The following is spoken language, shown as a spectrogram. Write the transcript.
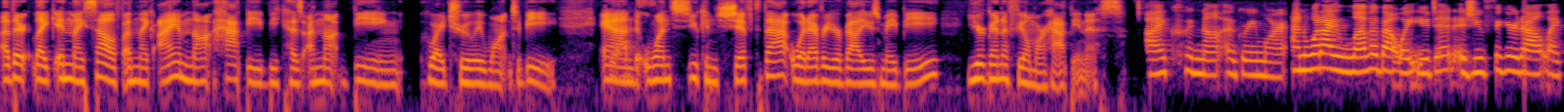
other like in myself, I'm like, I am not happy because I'm not being who I truly want to be. And yes. once you can shift that, whatever your values may be, you're going to feel more happiness. I could not agree more. And what I love about what you did is you figured out like,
